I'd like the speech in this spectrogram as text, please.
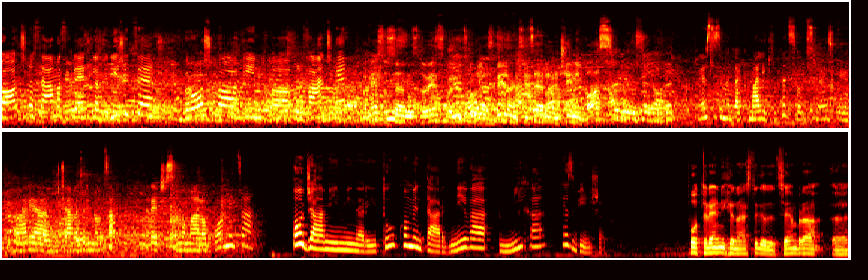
ročno sama spletla verižice, broško in uh, uhančke. Nanesel sem slovensko ljudsko glasbilo in sicer Lančeni bas. Nesla sem en tak mali kipec od slovenskega kiparja Boščana Drinovca, reče se mu mala opornica. O džami in minaretu komentar dneva Miha Jazbinšek. Po trenih 11. decembra eh,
